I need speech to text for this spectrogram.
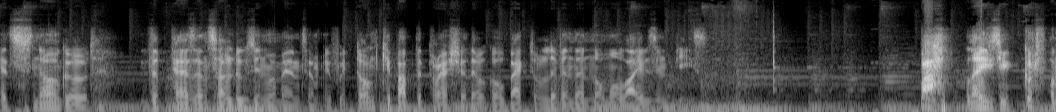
It's no good. The peasants are losing momentum. If we don't keep up the pressure, they'll go back to living their normal lives in peace. Bah! Lazy good for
